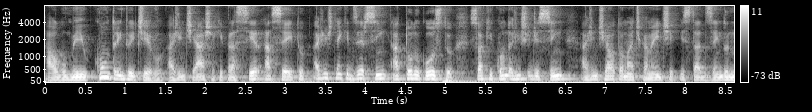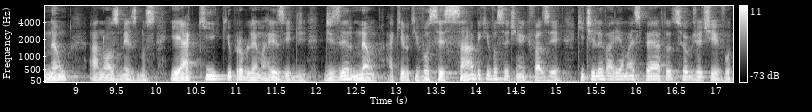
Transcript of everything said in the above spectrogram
algo meio contraintuitivo. A gente acha que para ser aceito, a gente tem que dizer sim a todo custo, só que quando a gente diz sim, a gente automaticamente está dizendo não a nós mesmos. E é aqui que o problema reside. Dizer dizer não àquilo que você sabe que você tinha que fazer, que te levaria mais perto do seu objetivo,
